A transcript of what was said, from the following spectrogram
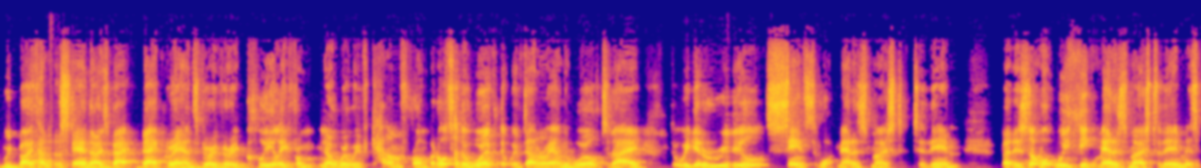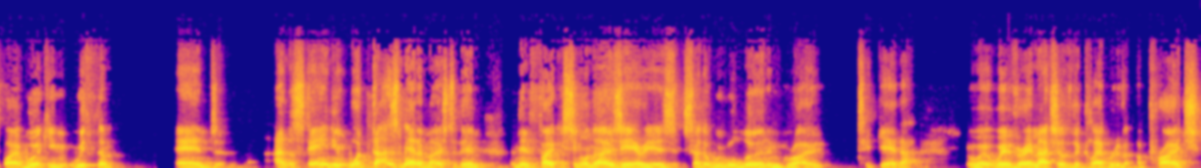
we both understand those back, backgrounds very, very clearly from you know where we've come from, but also the work that we've done around the world today. That we get a real sense of what matters most to them. But it's not what we think matters most to them. It's by working with them and understanding what does matter most to them, and then focusing on those areas so that we will learn and grow together. We're, we're very much of the collaborative approach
